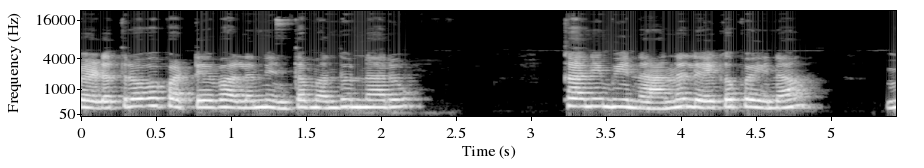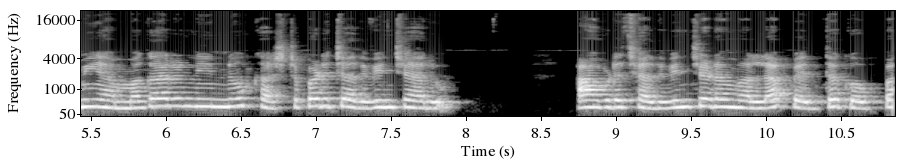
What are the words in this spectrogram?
పెడత్రోవ పట్టే వాళ్ళని ఎంతమంది ఉన్నారు? కానీ మీ నాన్న లేకపోయినా మీ అమ్మగారు నిన్ను కష్టపడి చదివించారు. ఆవిడ చదివించడం వల్ల పెద్ద గొప్ప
